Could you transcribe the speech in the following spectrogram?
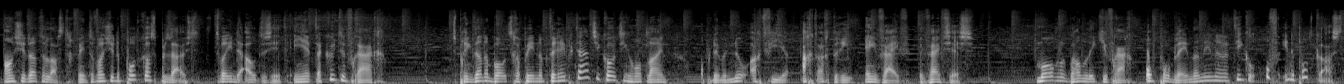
Als je dat te lastig vindt of als je de podcast beluistert terwijl je in de auto zit en je hebt acute vraag, spring dan een boodschap in op de reputatiecoaching hotline op nummer 084 883 1556. Mogelijk behandel ik je vraag of probleem dan in een artikel of in de podcast.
